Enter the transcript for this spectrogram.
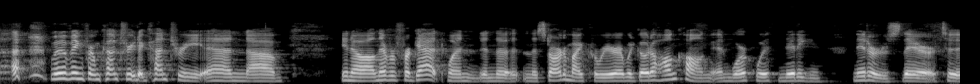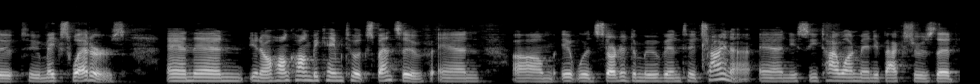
moving from country to country. And um, you know, I'll never forget when in the in the start of my career, I would go to Hong Kong and work with knitting knitters there to to make sweaters. And then you know, Hong Kong became too expensive, and um, it would started to move into China. And you see Taiwan manufacturers that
